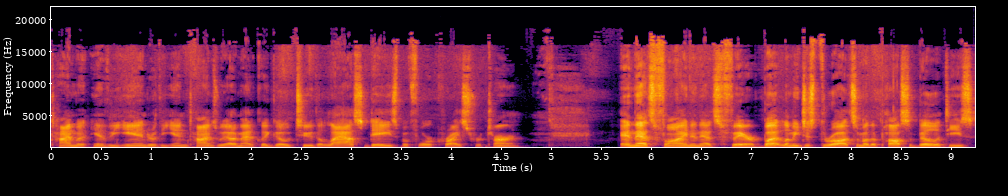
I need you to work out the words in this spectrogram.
time of the end or the end times, we automatically go to the last days before Christ's return. And that's fine and that's fair. But let me just throw out some other possibilities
